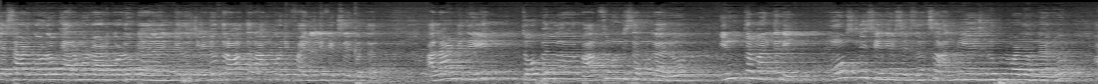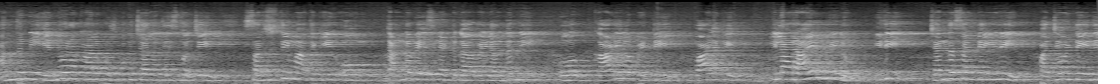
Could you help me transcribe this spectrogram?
చెస్ ఆడుకోవడం క్యారమ్ బోర్డ్ ఆడుకోవడం ఇంకేదో చేయడం తర్వాత రామకోటికి ఫైనల్లీ ఫిక్స్ అయిపోతారు. అలాంటిది తోపల్ బాలసుబ్రహ్మణ్య శర్మ గారు ఇంతమందిని మోస్ట్లీ సీనియర్ సిటిజన్స్ అన్ని ఏజ్ గ్రూపుల వాళ్ళు ఉన్నారు. అందరినీ ఎన్నో రకాల పుష్పగుచ్చాలు తీసుకొచ్చి సరస్వతి మాతకి ఓ దండ వేసినట్టుగా వీళ్ళందరినీ ఓ గాడిలో పెట్టి వాళ్ళకి ఇలా రాయండి మీరు. ఇది ఛందస్ అంటే ఇది పద్యం అంటే ఇది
